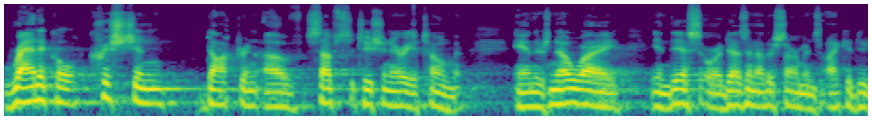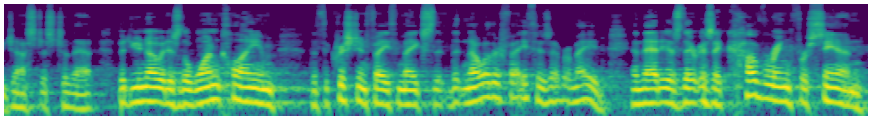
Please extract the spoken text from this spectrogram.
radical Christian doctrine of substitutionary atonement. And there's no way in this or a dozen other sermons I could do justice to that. But you know, it is the one claim that the Christian faith makes that, that no other faith has ever made. And that is there is a covering for sin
